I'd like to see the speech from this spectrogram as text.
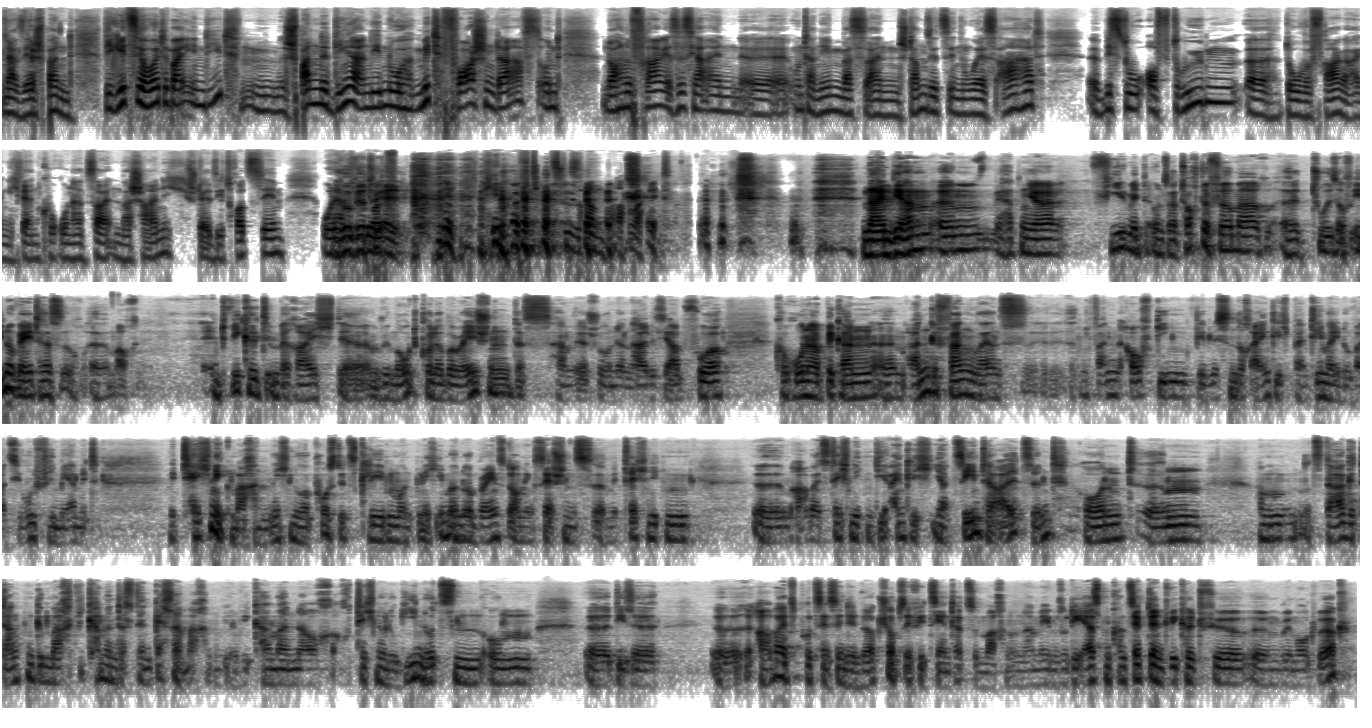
Ja, sehr spannend. Wie geht es dir heute bei Indeed? Hm, spannende Dinge, an denen du mitforschen darfst. Und noch eine Frage: Es ist ja ein äh, Unternehmen, was seinen Stammsitz in den USA hat. Äh, bist du oft drüben? Äh, doofe Frage eigentlich während Corona-Zeiten wahrscheinlich. Ich stelle sie trotzdem. Oder Nur wie virtuell. Läuft, wie läuft die Zusammenarbeit? Nein, wir haben, ähm, wir hatten ja viel mit unserer Tochterfirma äh, Tools of Innovators ähm, auch entwickelt im Bereich der Remote Collaboration. Das haben wir schon ein halbes Jahr bevor Corona begann ähm, angefangen, weil uns äh, irgendwann aufging, wir müssen doch eigentlich beim Thema Innovation viel mehr mit, mit Technik machen, nicht nur Post-its kleben und nicht immer nur Brainstorming-Sessions äh, mit Techniken, äh, Arbeitstechniken, die eigentlich Jahrzehnte alt sind. Und ähm, haben uns da Gedanken gemacht, wie kann man das denn besser machen? Wie kann man auch, auch Technologie nutzen, um äh, diese äh, Arbeitsprozesse in den Workshops effizienter zu machen und haben eben so die ersten Konzepte entwickelt für ähm, Remote Work.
